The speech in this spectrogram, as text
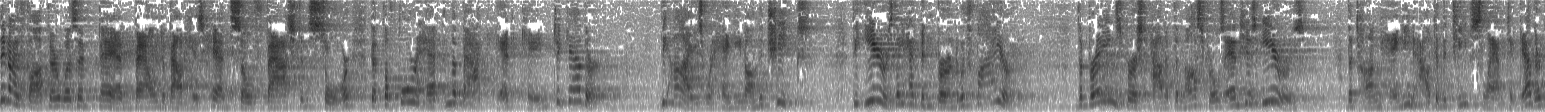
Then I thought there was a band bound about his head so fast and sore that the forehead and the back head came together. The eyes were hanging on the cheeks. The ears, they had been burned with fire. The brains burst out at the nostrils and his ears. The tongue hanging out and the teeth slammed together.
